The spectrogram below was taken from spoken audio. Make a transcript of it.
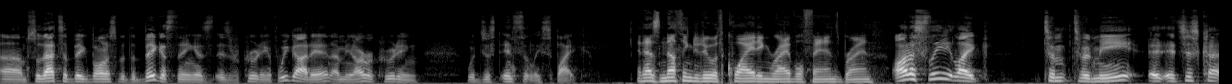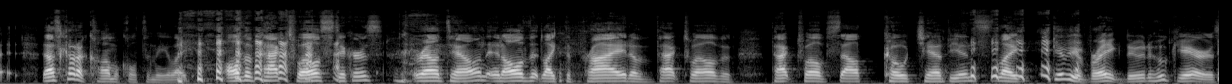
Um, so that's a big bonus. But the biggest thing is is recruiting. If we got in, I mean, our recruiting would just instantly spike. It has nothing to do with quieting rival fans, Brian. honestly, like to to me, it, it's just kind. Of, that's kind of comical to me. Like all the Pac-12 stickers around town, and all the like the pride of Pac-12 and Pac-12 South co-champions. Like, give me a break, dude. Who cares?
